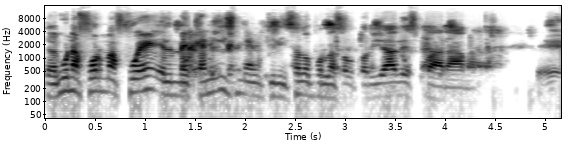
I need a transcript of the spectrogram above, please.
de alguna forma fue el mecanismo utilizado por las autoridades para, eh,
